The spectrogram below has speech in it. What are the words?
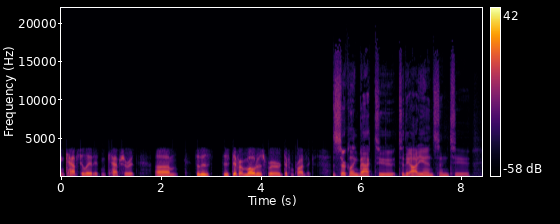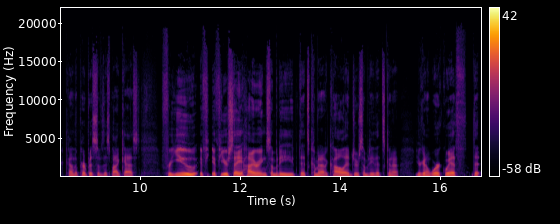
encapsulated and capture it. Um, so there's there's different motives for different projects. Circling back to to the audience and to kind of the purpose of this podcast, for you, if if you're say hiring somebody that's coming out of college or somebody that's gonna you're gonna work with that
